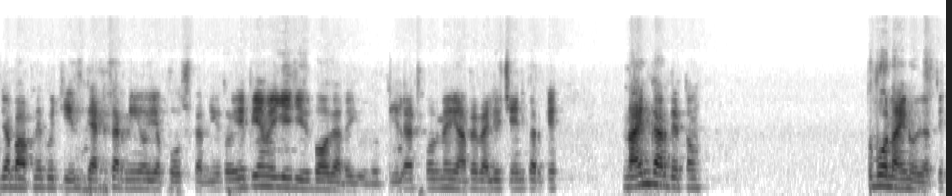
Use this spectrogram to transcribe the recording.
जब आपने कोई चीज़ गेट करनी हो या पोस्ट करनी हो तो एपीआई में ये चीज़ बहुत ज़्यादा यूज़ होती है। लेट्स मैं यहाँ पे वैल्यू चेंज करके नाइन कर देता हूँ तो वो नाइन हो जाती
